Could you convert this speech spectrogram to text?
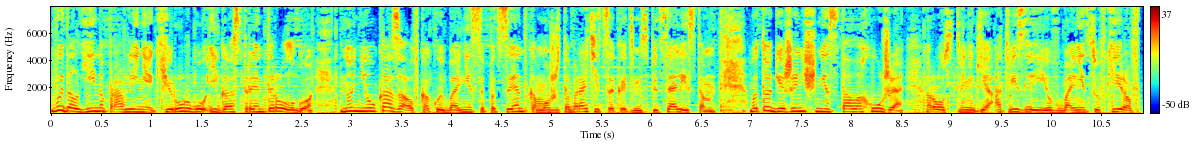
выдал ей направление к хирургу и гастроэнтерологу, но не указал, в какой больнице пациентка может обратиться к этим специалистам. В итоге женщине стало хуже. Родственники отвезли ее в больницу в Киров.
